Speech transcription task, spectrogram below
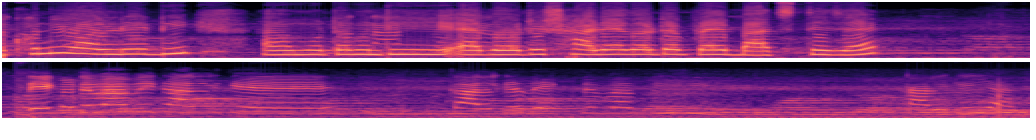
এখনই অলরেডি মোটামুটি এগারোটা সাড়ে এগারোটা প্রায় বাজতে যায়। দেখতে পাবি কালকে। কালকে দেখতে পাবি। কালকেই আসব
